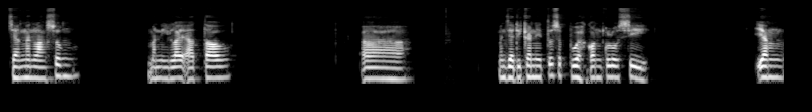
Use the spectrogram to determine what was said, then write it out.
jangan langsung menilai atau uh, menjadikan itu sebuah konklusi yang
